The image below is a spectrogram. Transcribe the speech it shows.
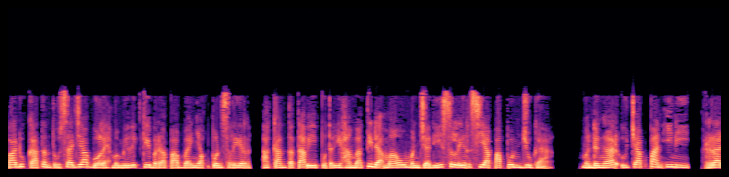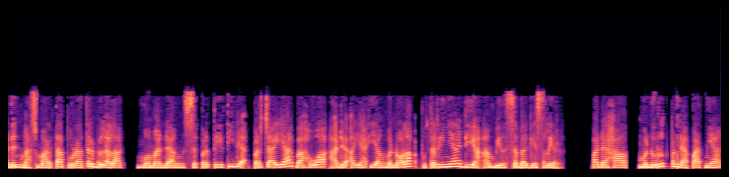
Paduka tentu saja boleh memiliki berapa banyak pun selir, akan tetapi putri hamba tidak mau menjadi selir siapa pun juga. Mendengar ucapan ini, Raden Mas Martapura terbelalak, memandang seperti tidak percaya bahwa ada ayah yang menolak puterinya dia ambil sebagai selir. Padahal, menurut pendapatnya,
